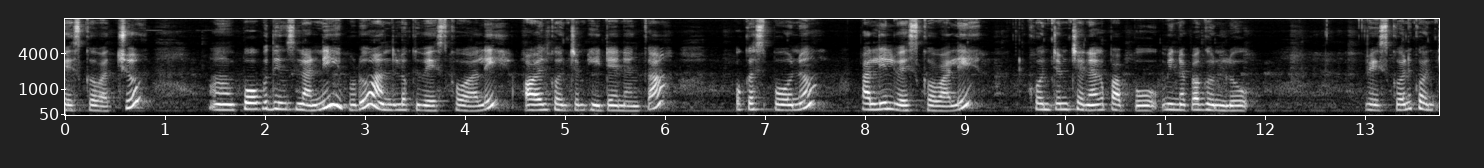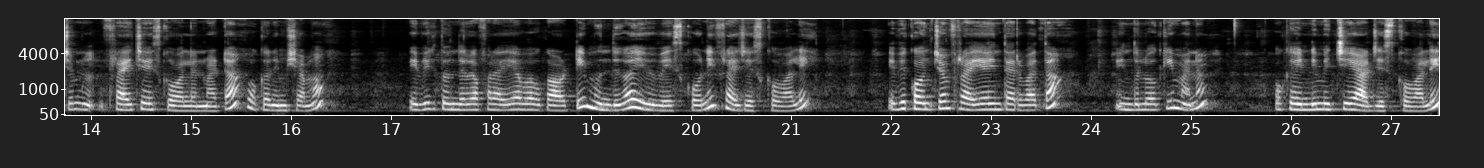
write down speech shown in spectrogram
వేసుకోవచ్చు. పోపు దినుసులన్నీ ఇప్పుడు అందులోకి వేసుకోవాలి. ఆయిల్ కొంచెం హీట్ అయినాక ఒక స్పూను పల్లీలు వేసుకోవాలి. కొంచెం శనగపప్పు మినపగుండ్లు వేసుకొని కొంచెం ఫ్రై చేసుకోవాలన్నమాట. ఒక నిమిషము. ఇవి తొందరగా ఫ్రై అవ్వవు కాబట్టి ముందుగా ఇవి వేసుకొని ఫ్రై చేసుకోవాలి. ఇవి కొంచెం ఫ్రై అయిన తర్వాత ఇందులోకి మనం ఒక ఎండిమిర్చి యాడ్ చేసుకోవాలి.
